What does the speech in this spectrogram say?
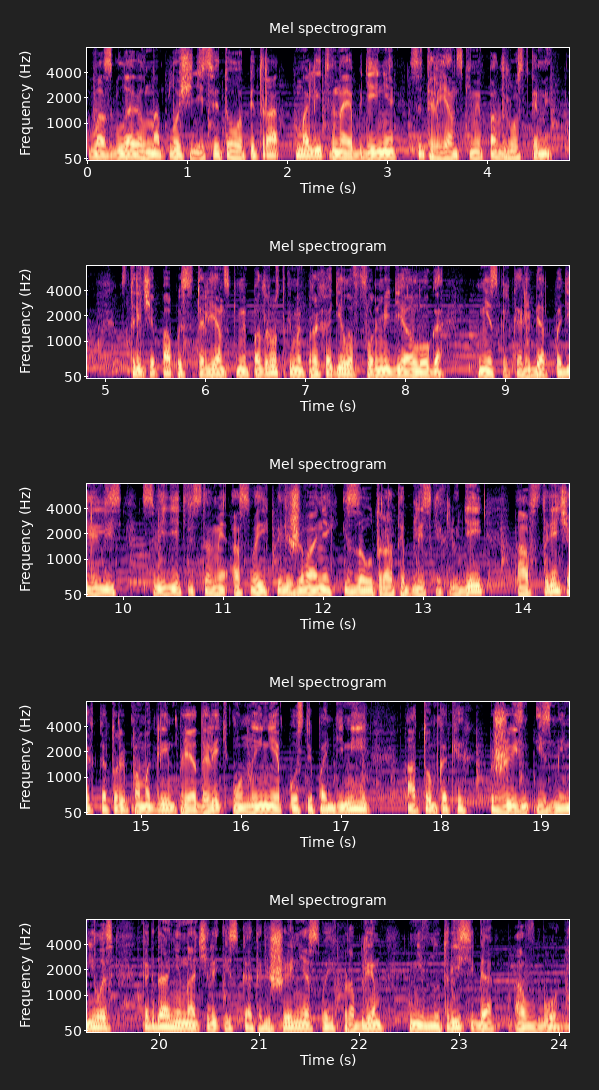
возглавил на площади Святого Петра молитвенное бдение с итальянскими подростками. Встреча папы с итальянскими подростками проходила в форме диалога. Несколько ребят поделились свидетельствами о своих переживаниях из-за утраты близких людей, о встречах, которые помогли им преодолеть уныние после пандемии, о том, как их жизнь изменилась, когда они начали искать решение своих проблем не внутри себя, а в Боге.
